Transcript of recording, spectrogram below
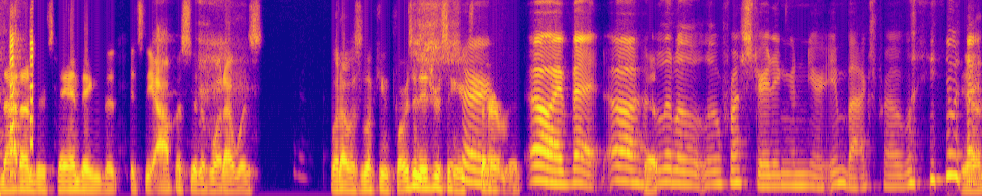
not understanding that it's the opposite of what I was what I was looking for. It was an interesting Sure. experiment. Oh, I bet. Oh, Yep. a little, little frustrating in your inbox, probably. Yeah.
